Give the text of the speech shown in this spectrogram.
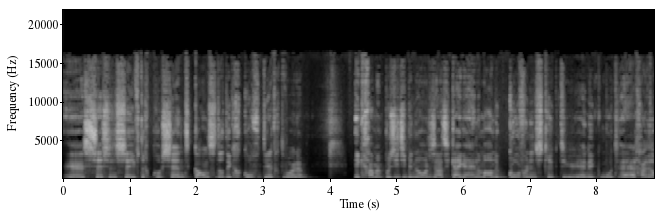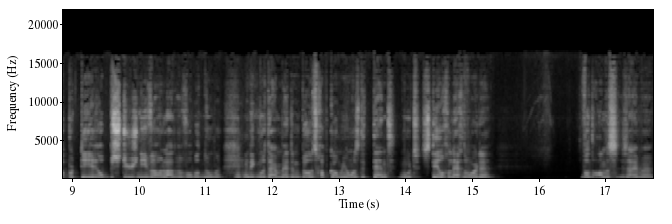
eh 76% kans dat ik geconfronteerd ga worden. Ik ga mijn positie binnen de organisatie kijken, helemaal in de governance structuur. En ik moet hè, gaan rapporteren op bestuursniveau, laten we bijvoorbeeld noemen. En ik moet daar met een boodschap komen, jongens, de tent moet stilgelegd worden. Want anders zijn we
